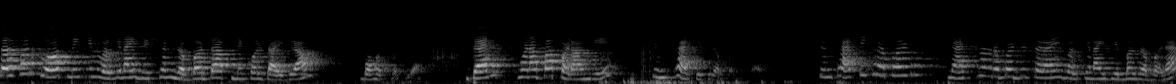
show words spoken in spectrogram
sulphur cross link in vulcanisation rubber ਦਾ ਆਪਣੇ ਕੋਲ ਡਾਇਗਰਾਮ ਬਹੁਤ ਵਧੀਆ ਦੈਨ ਹੁਣ ਆਪਾਂ ਪੜਾਂਗੇ synthetic rubber synthetic rubber natural rubber ਦੀ ਤਰ੍ਹਾਂ ਹੀ ਵਲਕਨਾਈਜ਼ੇਬਲ ਰਬਰ ਹੈ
